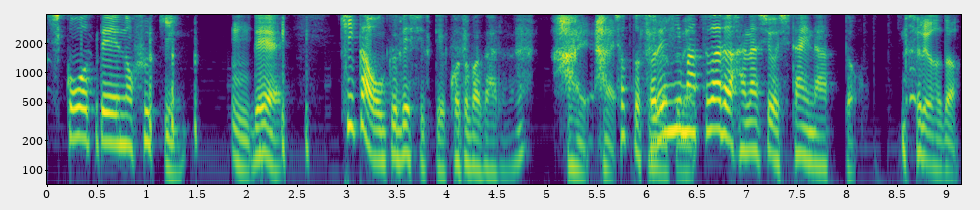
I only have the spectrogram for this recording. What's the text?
始皇帝の付近うん。で、木か置くべしっていう言葉があるのね。はい、はい。ちょっとそれにまつつわる話をしたいなと。なるほど。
